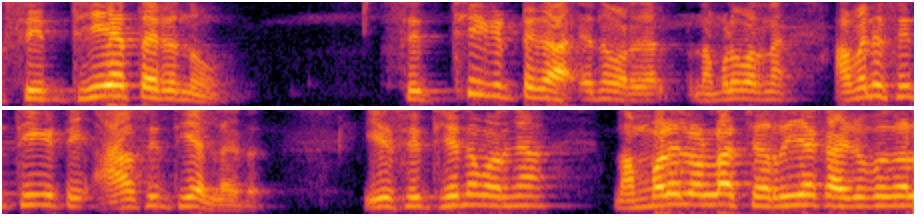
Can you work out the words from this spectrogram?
സിദ്ധിയെ തരുന്നു. സിദ്ധി കിട്ടുക എന്ന് പറഞ്ഞാൽ നമ്മൾ പറഞ്ഞ അവന് സിദ്ധി കിട്ടി ആ സിദ്ധിയല്ല ഇത്. ഈ സിദ്ധി എന്ന് പറഞ്ഞാൽ നമ്മളിലുള്ള ചെറിയ കഴിവുകൾ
